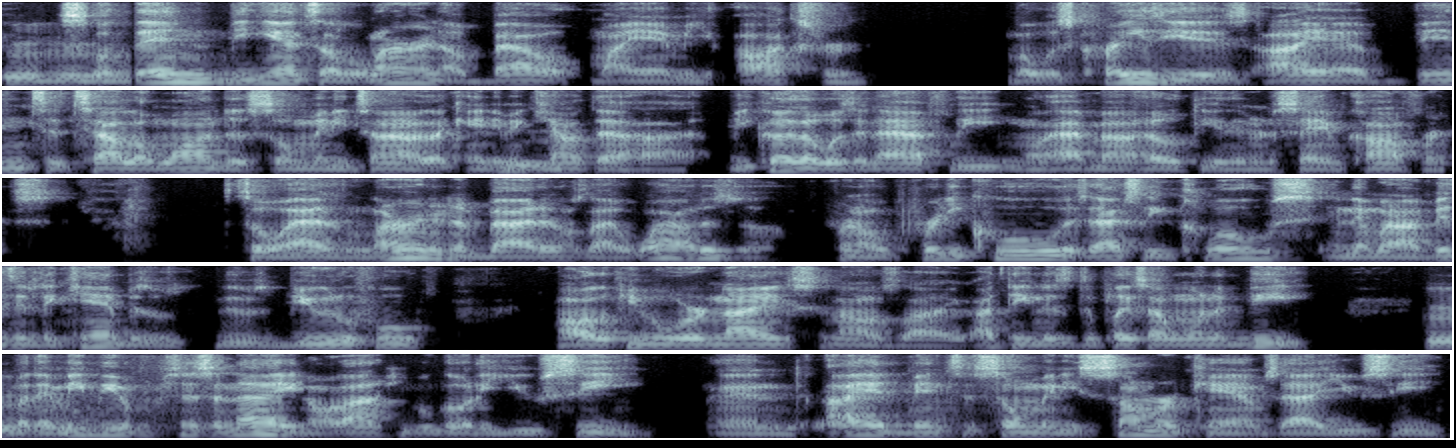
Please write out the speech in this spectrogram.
Mhm. So then began to learn about Miami, Oxford. But what's crazy is I have been to Talawanda so many times I can't even Mm. count that high because I was an athlete, you know, at Mount Healthy and they're in the same conference. So as learning about it, I was like, wow, this is a, you know pretty cool. It's actually close. And then when I visited the campus, it was, it was beautiful. All the people were nice, and I was like, I think this is the place I want to be. But then me Mhm. being from Cincinnati, you know, a lot of people go to UC, and I had been to so many summer camps at UC.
